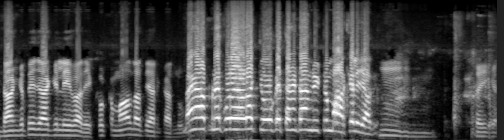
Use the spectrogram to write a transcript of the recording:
ਡੰਗ ਤੇ ਜਾ ਕੇ ਲੇਵਾ ਦੇਖੋ ਕਮਾਲ ਦਾ ਤਿਆਰ ਕਰ ਲੂ ਮੈਂ ਆਪਣੇ ਕੋਲੇ ਵਾਲਾ ਚੋ ਕੇ ਤਿੰਨ ਟਾਈਮ ਲੀਟਰ ਮਾਰ ਕੇ ਲੈ ਜਾਵੇ ਹੂੰ। ਸਹੀ ਗੱਲ।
